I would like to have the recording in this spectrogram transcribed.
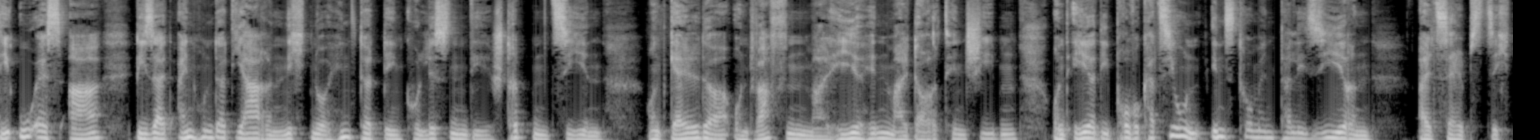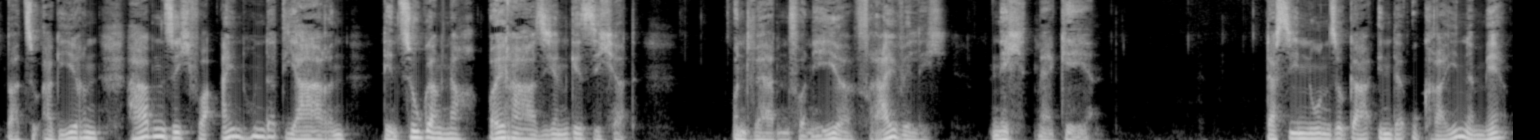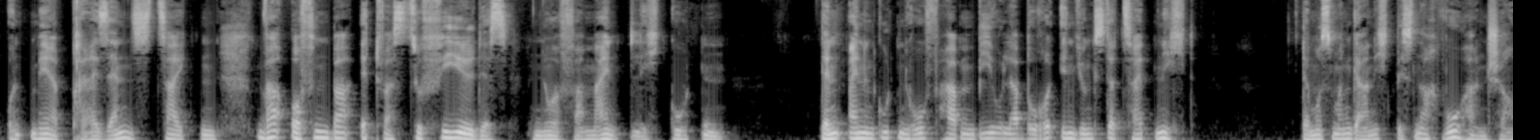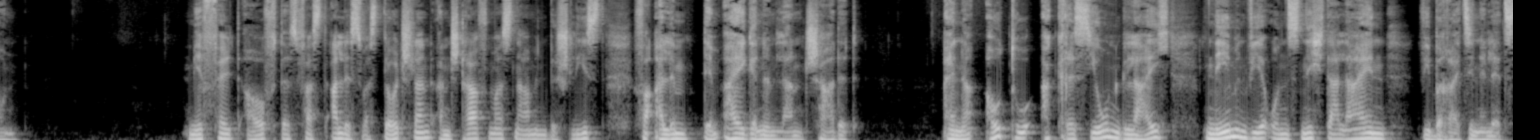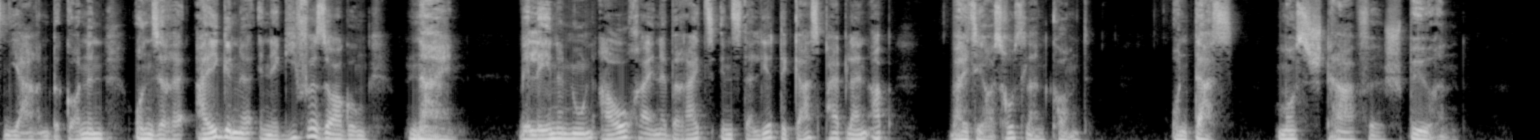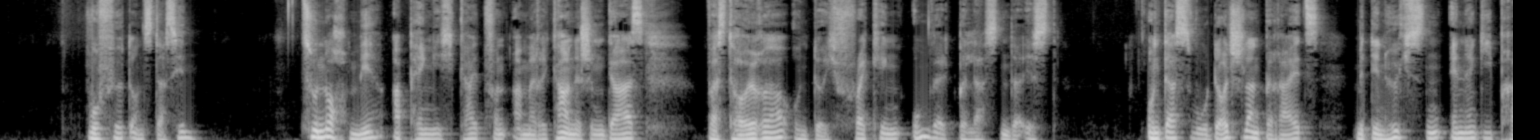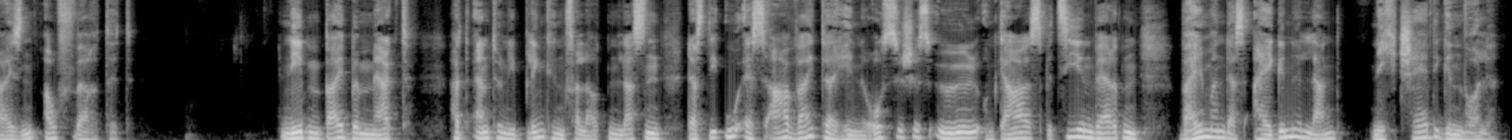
Die USA, die seit 100 Jahren nicht nur hinter den Kulissen die Strippen ziehen und Gelder und Waffen mal hierhin, mal dorthin schieben und eher die Provokation instrumentalisieren, als selbst sichtbar zu agieren, haben sich vor 100 Jahren den Zugang nach Eurasien gesichert und werden von hier freiwillig nicht mehr gehen dass sie nun sogar in der Ukraine mehr und mehr Präsenz zeigten, war offenbar etwas zu viel des nur vermeintlich Guten. Denn einen guten Ruf haben Biolabore in jüngster Zeit nicht. Da muss man gar nicht bis nach Wuhan schauen. Mir fällt auf, dass fast alles, was Deutschland an Strafmaßnahmen beschließt, vor allem dem eigenen Land schadet einer Autoaggression gleich, nehmen wir uns nicht allein, wie bereits in den letzten Jahren begonnen, unsere eigene Energieversorgung, nein, wir lehnen nun auch eine bereits installierte Gaspipeline ab, weil sie aus Russland kommt. Und das muss Strafe spüren. Wo führt uns das hin? Zu noch mehr Abhängigkeit von amerikanischem Gas, was teurer und durch Fracking umweltbelastender ist. Und das, wo Deutschland bereits mit den höchsten Energiepreisen aufwertet. Nebenbei bemerkt hat Anthony Blinken verlauten lassen, dass die USA weiterhin russisches Öl und Gas beziehen werden, weil man das eigene Land nicht schädigen wolle.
